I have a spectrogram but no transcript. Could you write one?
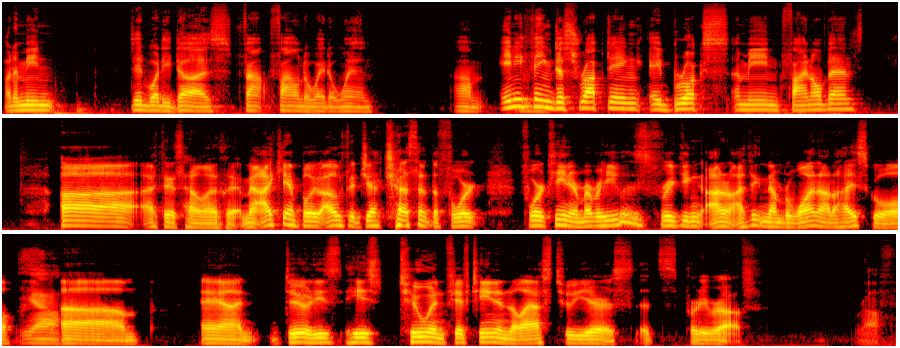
but Amine did what he does, found found a way to win. Um, anything disrupting a Brooks Amine final, Ben? Uh, I think it's hell likely. Man, I can't believe I looked at Jack Chestnut at the fort, 14 and remember he was freaking I don't know, I think number 1 out of high school. Yeah. Um and dude, he's he's 2 and 15 in the last 2 years. It's pretty rough. Rough.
